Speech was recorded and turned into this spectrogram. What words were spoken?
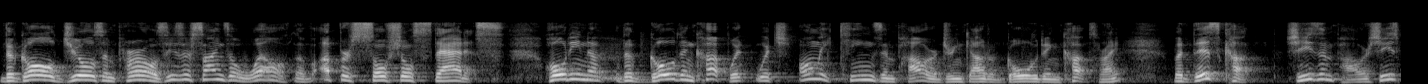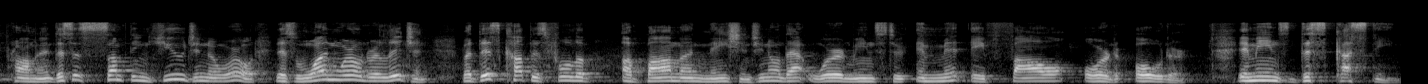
The gold, jewels, and pearls, these are signs of wealth, of upper social status holding the, the golden cup, which only kings in power drink out of golden cups, right? But this cup, she's in power, she's prominent. This is something huge in the world, this one world religion. But this cup is full of abominations. You know, that word means to emit a foul odor. It means disgusting.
